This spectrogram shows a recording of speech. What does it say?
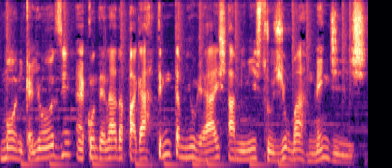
Mônica Iose é condenada a pagar 30 mil reais a ministro Gilmar Mendes.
